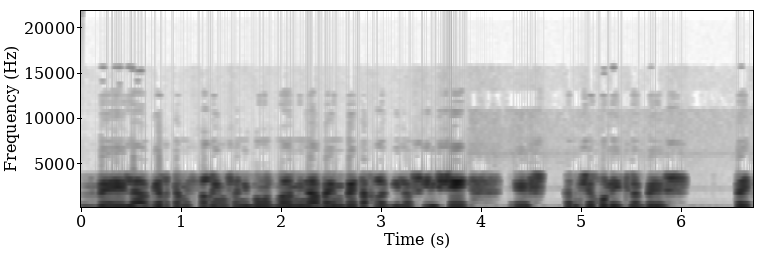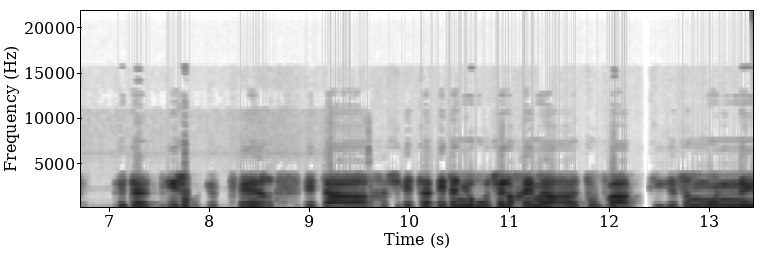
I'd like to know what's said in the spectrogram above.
ולהעביר את המסרים שאני מאוד מאמינה בהם, בטח לגיל השלישי, תמשיכו להתלבש, תדגישו יותר את, החש... את, את הנראות שלכם הטובה, כי יש המון אה,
